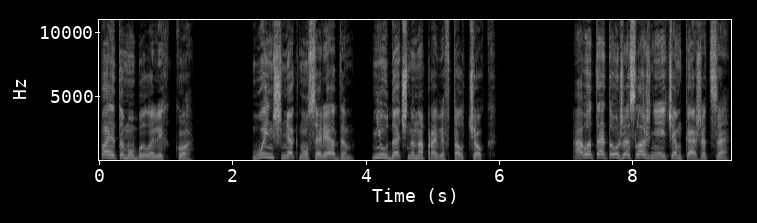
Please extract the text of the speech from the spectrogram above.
Поэтому было легко. Уэйн шмякнулся рядом, неудачно направив толчок. «А вот это уже сложнее, чем кажется»,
